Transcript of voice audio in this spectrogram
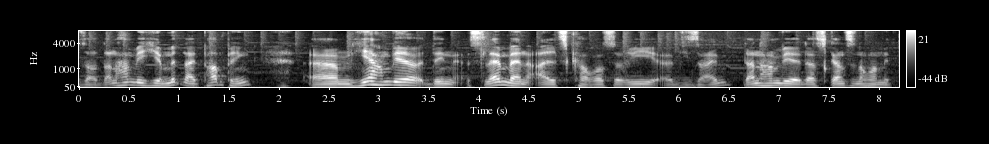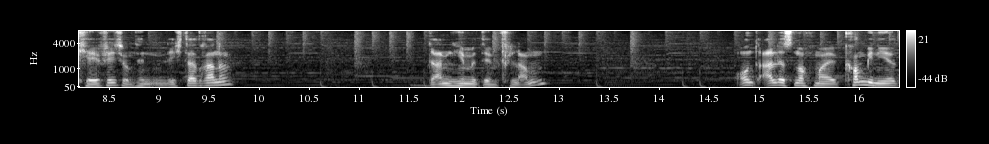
So, dann haben wir hier Midnight Pumping. Ähm, hier haben wir den Slamvan als Karosserie-Design. Dann haben wir das Ganze nochmal mit Käfig und hinten Lichter dran. Dann hier mit den Flammen. Und alles nochmal kombiniert.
